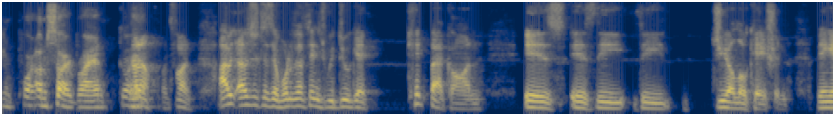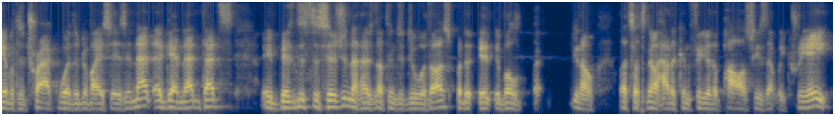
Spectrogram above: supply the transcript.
important. I'm sorry, Brian. Go ahead. no, that's fine. I, was- I was just gonna say one of the things we do get kickback on is is the the geolocation, being able to track where the device is, and that again that that's a business decision that has nothing to do with us, but it, it will you know lets us know how to configure the policies that we create.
